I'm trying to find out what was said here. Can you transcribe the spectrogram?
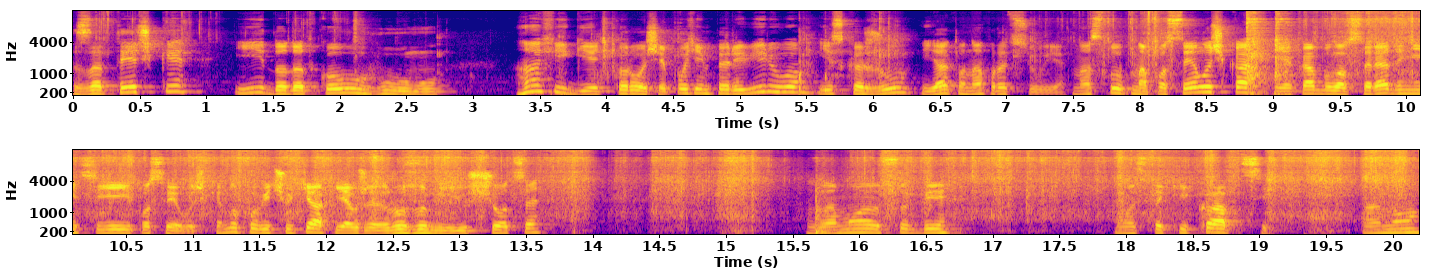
затички і додаткову гуму. Офігеть, коротше, потім перевірю вам і скажу, як вона працює. Наступна посилочка, яка була всередині цієї посилочки. Ну, по відчуттях я вже розумію, що це. Замовив собі ось такі капці. Ану.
